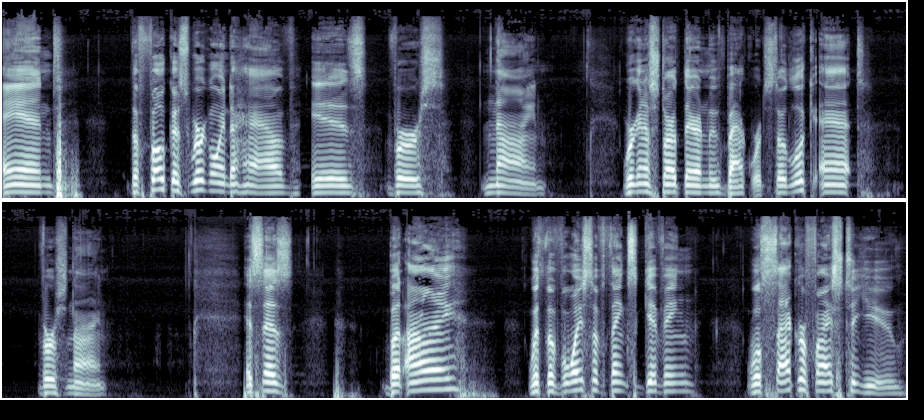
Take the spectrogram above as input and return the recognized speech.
And the focus we're going to have is verse 9. We're going to start there and move backwards. So look at verse 9. It says, But I, with the voice of thanksgiving, will sacrifice to you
